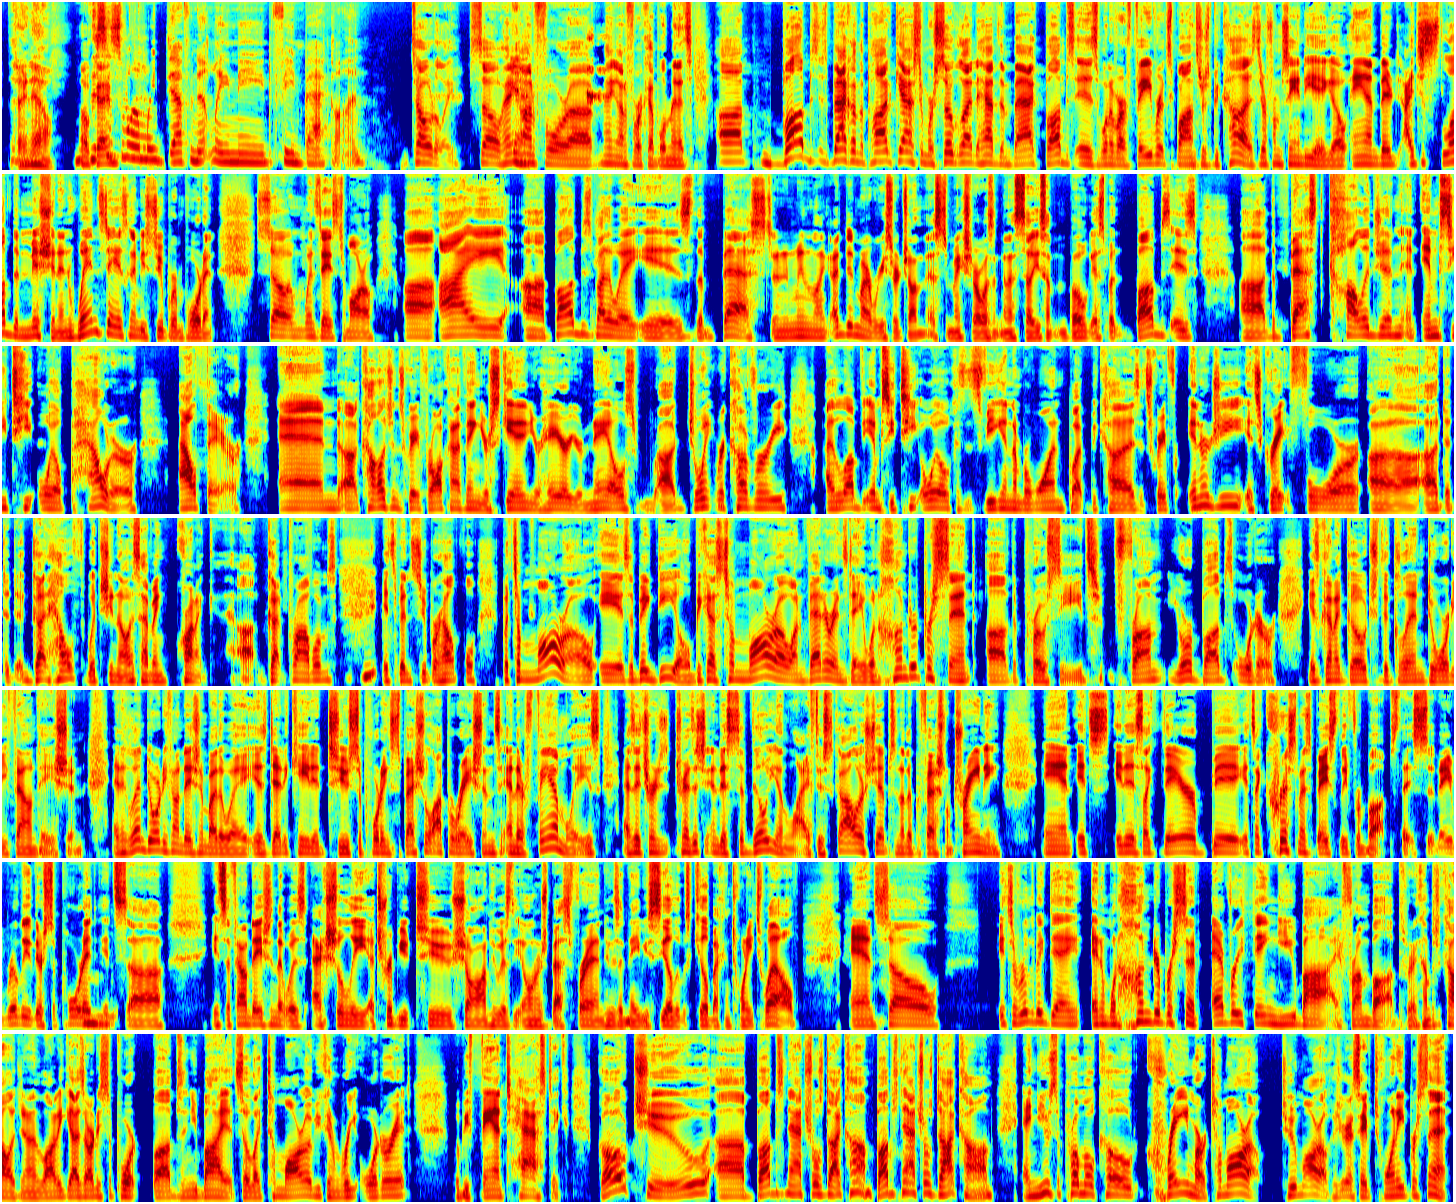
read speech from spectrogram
that I know. Okay. This is one we definitely need feedback on. Totally. So hang Yeah. on for uh hang on for a couple of minutes. Uh Bubs is back on the podcast and we're so glad to have them back. Bubs is one of our favorite sponsors because they're from San Diego and they I just love the mission and Wednesday is going to be super important. So and Wednesday is tomorrow. Uh I uh Bubs by the way is the best and I mean like I did my research on this to make sure I wasn't going to sell you something bogus, but Bubs is uh the best collagen and MCT oil powder out there and uh, collagen's great for all kind of thing your skin your hair your nails uh, joint recovery. I love the mct oil because it's vegan number one but because it's great for energy it's great for uh, uh, d- d- gut health which you know is having chronic uh, gut problems. Mhm. it's been super helpful. But tomorrow is a big deal because tomorrow on veterans day 100% of the proceeds from your bubs order is going to go to the glen doherty foundation. And the Glen Doherty Foundation, by the way, is dedicated to supporting special operations and their families as they trans- transition into civilian life through scholarships and other professional training. And it's it is like their big. It's like Christmas basically for Bubs. They so they really they're supported. Mhm. It's uh it's a foundation that was actually a tribute to Sean, who is the owner's best friend, who's a Navy SEAL that was killed back in 2012. And so it's a really big day, and 100% of everything you buy from Bubs when it comes to college, and a lot of you guys already support Bubs and you buy it. So, like tomorrow, if you can reorder it, would be fantastic. Go to uh, bubsnaturals.com, bubsnaturals.com, and use the promo code Kramer tomorrow tomorrow because you're going to save 20%.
